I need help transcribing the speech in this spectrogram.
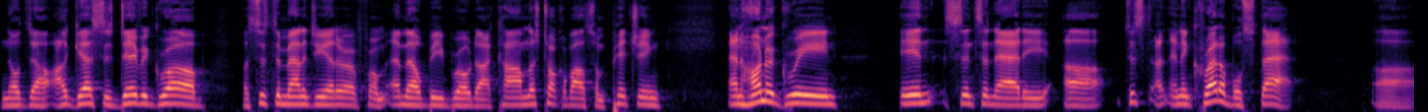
No doubt. Our guest is David Grubb, assistant managing editor from MLBBro.com. Let's talk about some pitching. And Hunter Greene in Cincinnati, uh, just an incredible stat. Uh,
